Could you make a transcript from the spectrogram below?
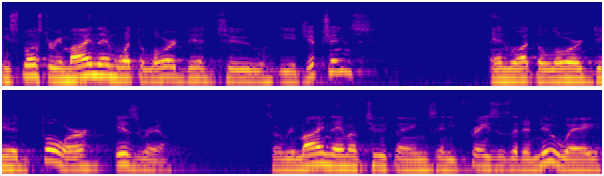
He's supposed to remind them what the Lord did to the Egyptians and what the Lord did for Israel. So remind them of two things, and he phrases it a new way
